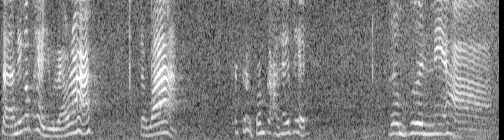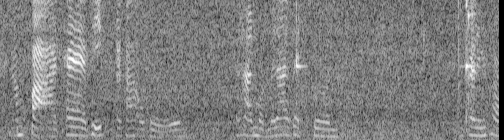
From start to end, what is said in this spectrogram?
แต่อันนี้ก็เผ็ดอยู่แล้วนะคะแต่ว่าถ้าเกิดต้องการให้เผ็ด เพิ่มขึ้นนี่ค่ะ น้ำปลาแช่พริกนะคะโอ้โหจะทานหมดไม่ได้เผ็ดเกินแค่นี้พอ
